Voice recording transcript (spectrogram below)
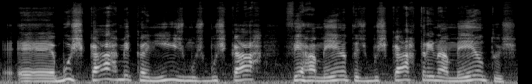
é, é buscar mecanismos, buscar ferramentas, buscar treinamentos,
